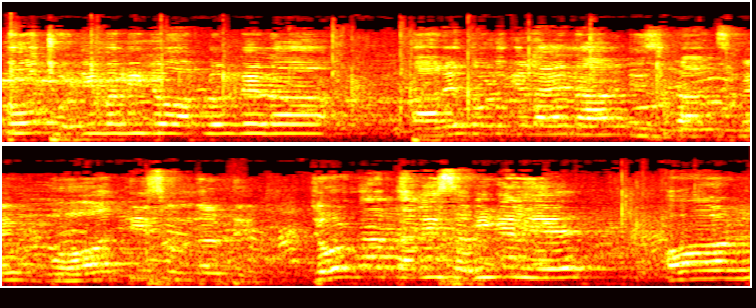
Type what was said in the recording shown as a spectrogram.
दो छोटी मनी जो आप लोग ने ना, तारे तोड़ के लाए ना, इस डांस में बहुत ही सुंदर थे। जोरदार ताली सभी के लिए। और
